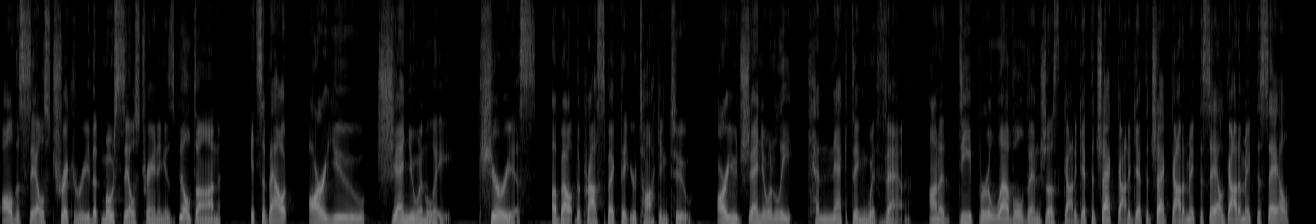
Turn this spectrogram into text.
all the sales trickery that most sales training is built on. It's about are you genuinely curious about the prospect that you're talking to? Are you genuinely connecting with them on a deeper level than just got to get the check, got to get the check, got to make the sale, got to make the sale?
